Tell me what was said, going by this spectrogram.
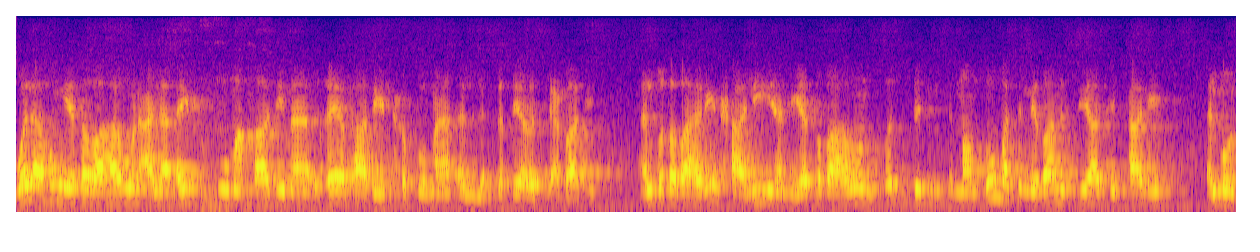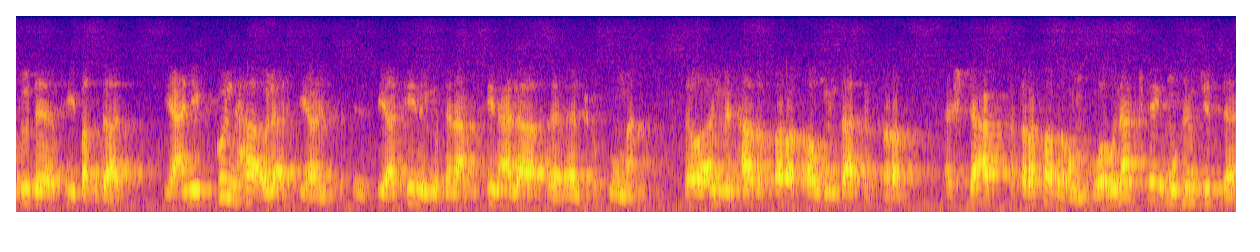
ولا هم يتظاهرون على أي حكومة قادمة غير هذه الحكومة بقيادة العبادي. المتظاهرين حاليا يتظاهرون ضد منظومة النظام السياسي الحالي الموجودة في بغداد. يعني كل هؤلاء السياسيين المتنافسين على الحكومة سواء من هذا الطرف أو من ذاك الطرف الشعب قد رفضهم. وهناك شيء مهم جدا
